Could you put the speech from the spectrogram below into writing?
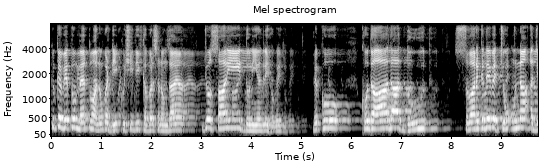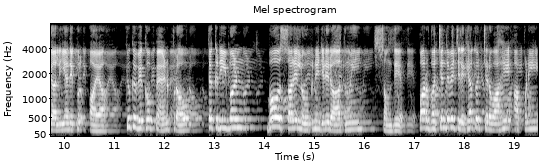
ਕਿਉਂਕਿ ਵੇਖੋ, ਮੈਂ ਤੁਹਾਨੂੰ ਵੱਡੀ ਖੁਸ਼ੀ ਦੀ ਖਬਰ ਸੁਣਾਉਂਦਾ ਆ ਜੋ ਸਾਰੀ ਦੁਨੀਆ ਦੇ ਲਈ ਹੋਵੇਗੀ। ਵੇਖੋ, ਖੁਦਾ ਦਾ ਦੂਤ ਸਵਰਗ ਦੇ ਵਿੱਚੋਂ ਉਹਨਾਂ ਅਜਾਲੀਆਂ ਦੇ ਕੋਲ ਆਇਆ। ਕਿਉਂਕਿ ਵੇਖੋ ਭੈਣ ਭਰਾਓ ਤਕਰੀਬਨ ਬਹੁਤ ਸਾਰੇ ਲੋਕ ਨੇ ਜਿਹੜੇ ਰਾਤ ਨੂੰ ਹੀ ਸੌਂਦੇ ਆ। ਪਰ ਵਚਨ ਦੇ ਵਿੱਚ ਲਿਖਿਆ ਕਿ ਚਰਵਾਹੇ ਆਪਣੇ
